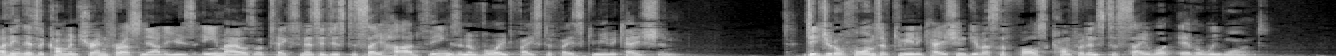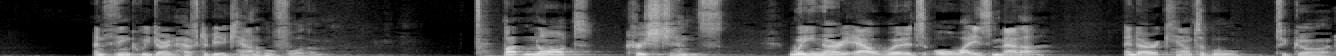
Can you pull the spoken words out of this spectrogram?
I think there's a common trend for us now to use emails or text messages to say hard things and avoid face to face communication. Digital forms of communication give us the false confidence to say whatever we want and think we don't have to be accountable for them. But not Christians. We know our words always matter and are accountable to God.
